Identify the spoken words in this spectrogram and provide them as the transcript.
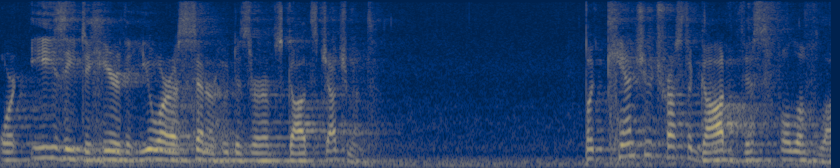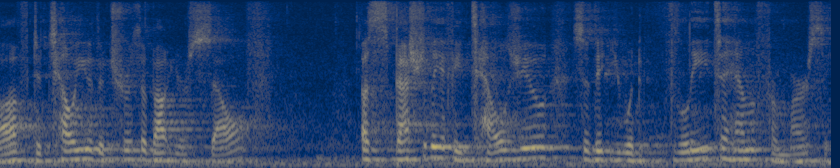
or easy to hear that you are a sinner who deserves God's judgment. But can't you trust a God this full of love to tell you the truth about yourself? especially if he tells you so that you would flee to him for mercy.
